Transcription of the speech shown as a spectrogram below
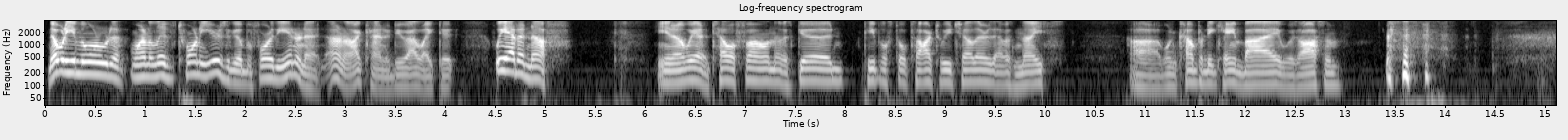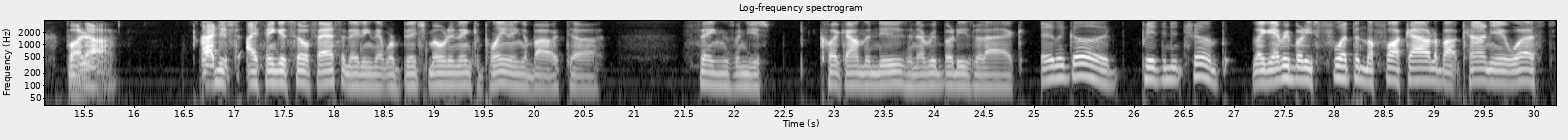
Nobody even would want to live 20 years ago before the internet. I don't know. I kind of do. I liked it. We had enough. You know, we had a telephone that was good. People still talked to each other. That was nice. Uh, when company came by, it was awesome. but uh, I just I think it's so fascinating that we're bitch moaning and complaining about uh, things when you just click on the news and everybody's like, "Oh my god, President Trump!" Like everybody's flipping the fuck out about Kanye West.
